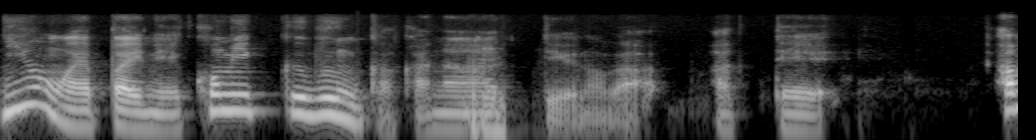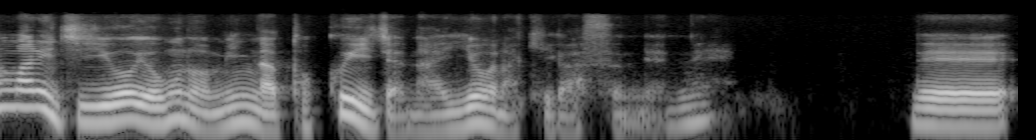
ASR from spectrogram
日本はやっぱりね、コミック文化かなっていうのがあって、うん、あんまり字を読むのみんな得意じゃないような気がすんだよね。で、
